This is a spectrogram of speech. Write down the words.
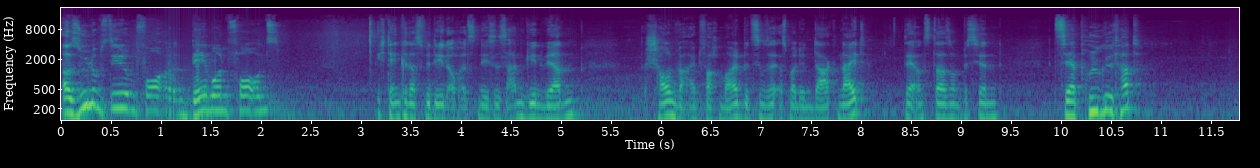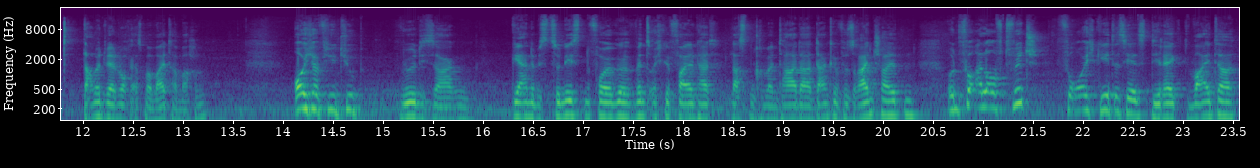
Asylumsdämon vor, äh, vor uns. Ich denke, dass wir den auch als nächstes angehen werden. Schauen wir einfach mal, beziehungsweise erstmal den Dark Knight, der uns da so ein bisschen zerprügelt hat. Damit werden wir auch erstmal weitermachen. Euch auf YouTube würde ich sagen, gerne bis zur nächsten Folge. Wenn es euch gefallen hat, lasst einen Kommentar da. Danke fürs Reinschalten. Und für alle auf Twitch, für euch geht es jetzt direkt weiter.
